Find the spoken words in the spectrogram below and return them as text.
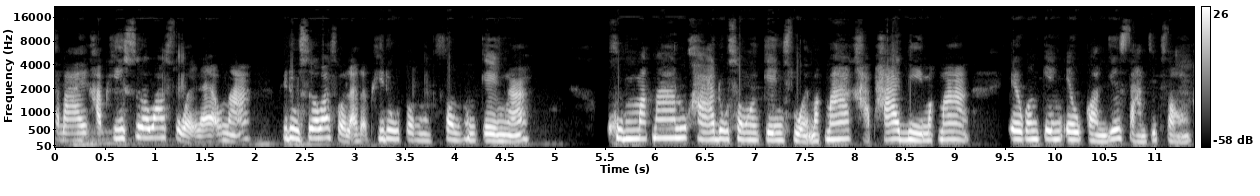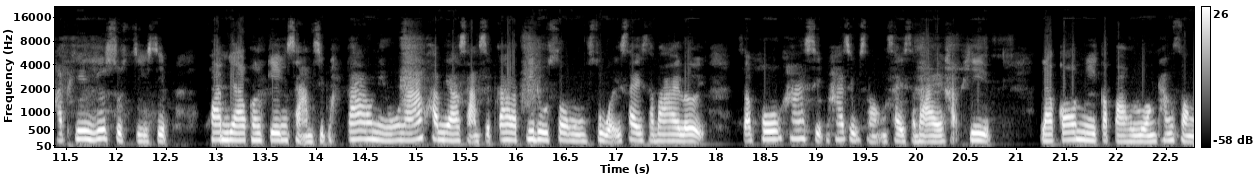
สบายๆค่ะ พี่เสื้อว่าสวยแล้วนะ พี่ดูเสื้อว่าสวยแล้วแต่พี่ดูตรงทรงกางเกงนะ คุ้มมากๆลูกค้าดูทรงกางเกงสวยมากๆค่ะ ผ้าดีมากๆ เอวกางเกงเอวก่อนยืด 32 ค่ะพี่ยืดสุด 40ความยาวกางเกง 39 นิ้วนะ ความยาว 39 แล้วพี่ดูทรงสวยใส่สบายเลย สะโพก50 52ใส่สบายค่ะพี่ แล้วก็มีกระเป๋าล้วงทั้งสอง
